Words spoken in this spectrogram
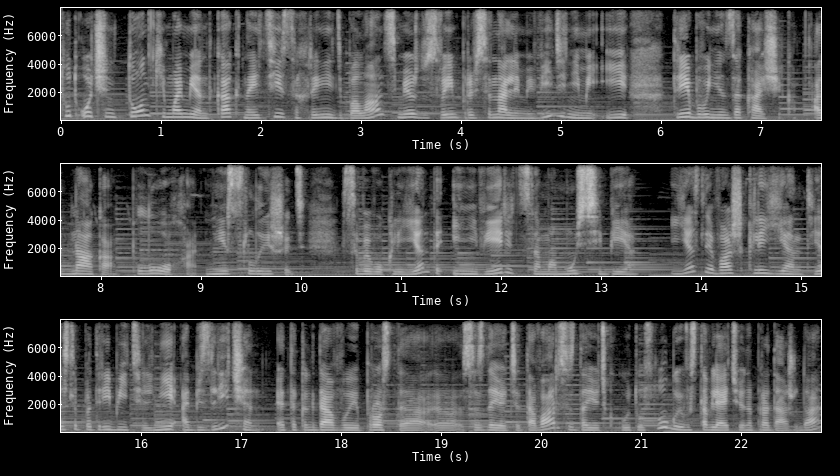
Тут очень тонкий момент, как найти и сохранить баланс между своими профессиональными видениями и требованиями заказчика. Однако плохо не слышать своего клиента и не верить самому себе. Если ваш клиент, если потребитель не обезличен, это когда вы просто э, создаете товар, создаете какую-то услугу и выставляете ее на продажу, да,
